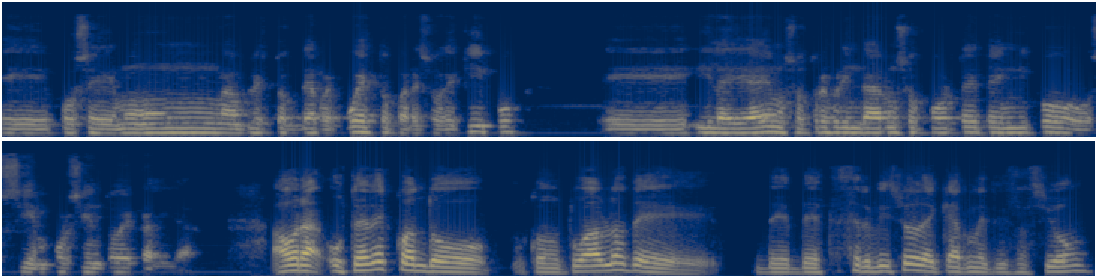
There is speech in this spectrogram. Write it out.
eh, poseemos un amplio stock de repuestos para esos equipos eh, y la idea de nosotros es brindar un soporte técnico 100% de calidad. Ahora, ustedes cuando, cuando tú hablas de, de, este servicio de carnetización,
